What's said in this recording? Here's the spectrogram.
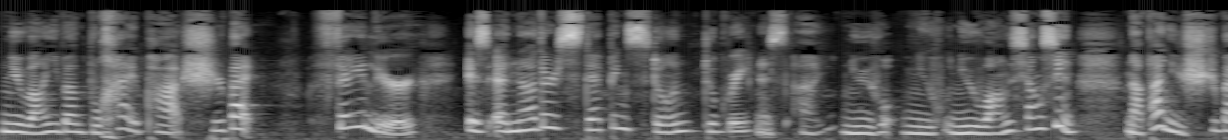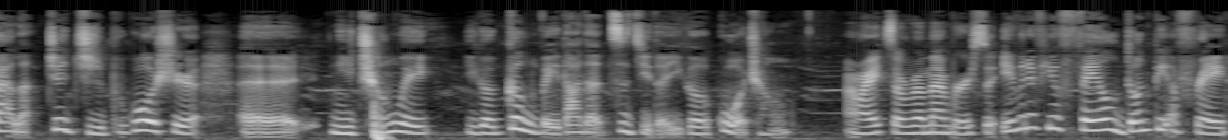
女王一般不害怕失败。 Failure is another stepping stone to greatness 啊，女女女王相信，哪怕你失败了，这只不过是呃你成为一个更伟大的自己的一个过程。All right, so remember, so even if you fail, don't be afraid.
